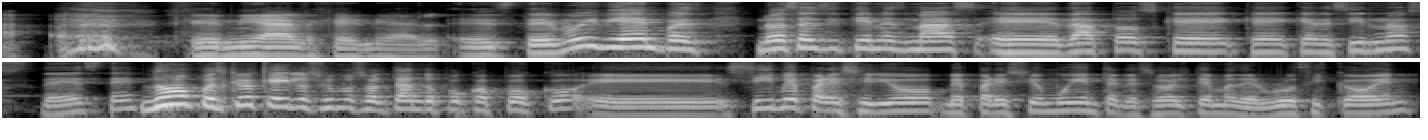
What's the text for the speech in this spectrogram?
Genial, genial. Este, muy bien, pues no sé si tienes más eh, datos que, decirnos de este. No, pues creo que ahí los fuimos soltando poco a poco. Eh, sí me pareció, me pareció muy interesante el tema de Ruthie Cohen.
